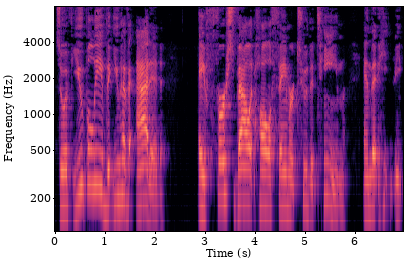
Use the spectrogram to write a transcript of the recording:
So if you believe that you have added a first ballot Hall of Famer to the team, and that he, he,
